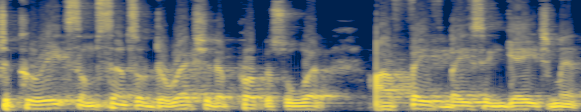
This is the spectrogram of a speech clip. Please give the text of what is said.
to create some sense of direction and purpose for what our faith based engagement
